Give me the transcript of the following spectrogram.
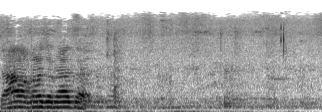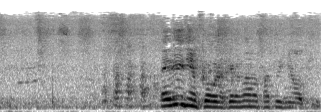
Ciao, buona giornata. E vedi ancora che avevamo fatto i gnocchi.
